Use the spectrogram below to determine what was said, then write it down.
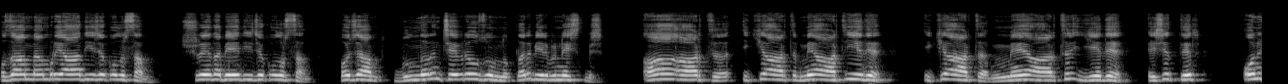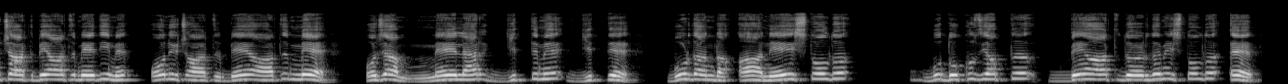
O zaman ben buraya A diyecek olursam. Şuraya da B diyecek olursam. Hocam bunların çevre uzunlukları birbirine eşitmiş. A artı 2 artı M artı 7. 2 artı M artı 7 eşittir. 13 artı B artı M değil mi? 13 artı B artı M. Hocam M'ler gitti mi? Gitti. Buradan da A neye eşit oldu? Bu 9 yaptı. B artı 4'e mi eşit oldu? Evet.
